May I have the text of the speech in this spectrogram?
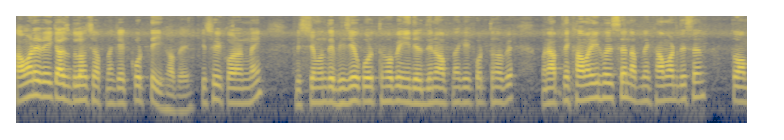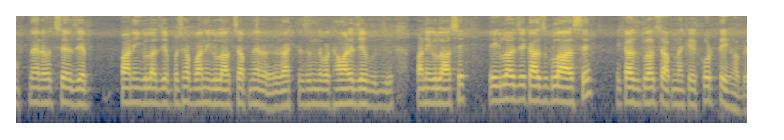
খামারের এই কাজগুলো হচ্ছে আপনাকে করতেই হবে। কিছুই করার নাই বৃষ্টির মধ্যে ভিজেও করতে হবে, ঈদের দিনও আপনাকে করতে হবে। মানে আপনি খামারি হয়েছেন, আপনি খামার দিয়েছেন, তো আপনার হচ্ছে যে পানিগুলো, যে পোষা পানিগুলো আছে আপনার রাখতেছেন বা খামারে যে পানিগুলো আছে এইগুলো যে কাজগুলো আছে, এই কাজগুলো হচ্ছে আপনাকে করতেই হবে।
